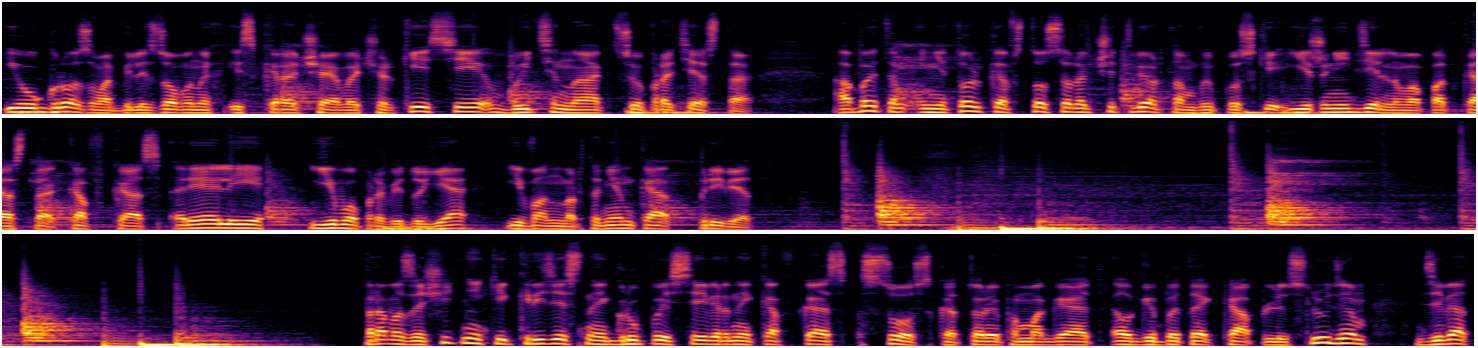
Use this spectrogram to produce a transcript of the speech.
и угроза мобилизованных из Карачаева-Черкесии выйти на акцию протеста. Об этом и не только в 144-м выпуске еженедельного подкаста «Кавказ. Реалии». Его проведу я, Иван Мартыненко. Привет! Правозащитники кризисной группы «Северный Кавказ» СОС, которые помогают ЛГБТК плюс людям, 9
